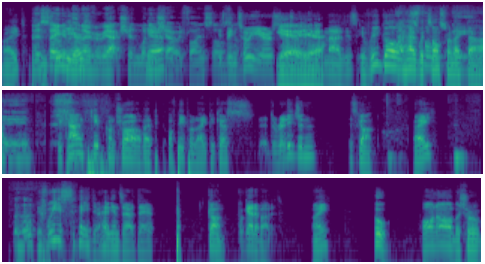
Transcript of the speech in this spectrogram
right They're It's saying it was years. an overreaction when Yeah. he shouted flying saucer. It's been two years. Yeah, since we yeah. defeated Nazis. If we go ahead with something like that, false, we can't keep control of of people like because the religion is gone, right? Mhm. If we say there are aliens out there, gone, forget about it, right? Who? Oh no, but sure,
